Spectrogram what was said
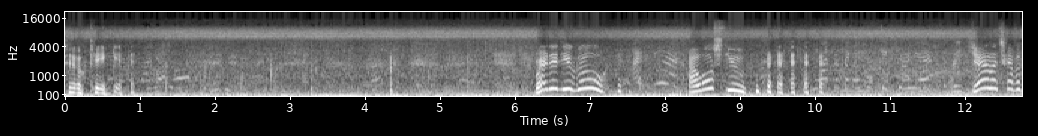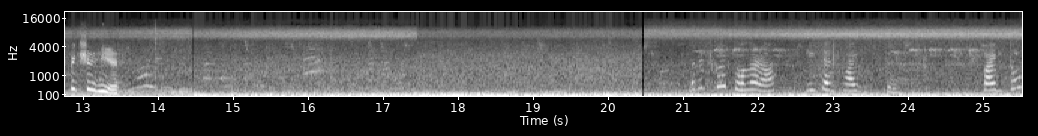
Okay Where did you go? I see it. I lost you. yeah, let's have a picture here. But it's quite taller, ah. You said 5'2". 5'2",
